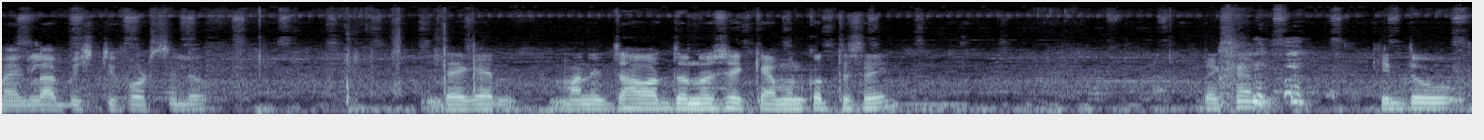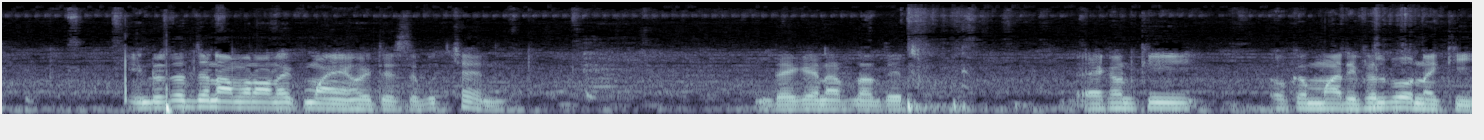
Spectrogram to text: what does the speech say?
মেঘলা, বৃষ্টি পড়ছিল। দেখেন মানে যাওয়ার জন্য সে কেমন করতেছে। দেখেন, কিন্তু ইঁদুরটার জন্য আমার অনেক মায়া হইতেছে, বুঝছেন? দেখেন আপনাদের। এখন কি ওকে মারি ফেলব নাকি?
